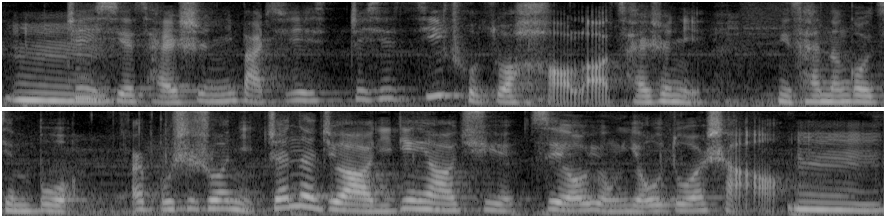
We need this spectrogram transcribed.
嗯，这些才是你把这些这些基础做好了，才是你你才能够进步，而不是说你真的就要一定要去自由泳游多少，嗯。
